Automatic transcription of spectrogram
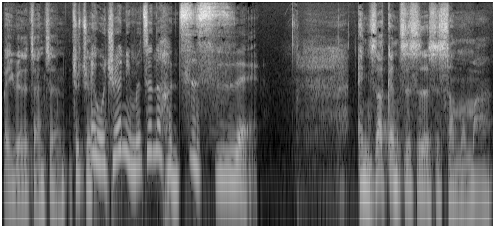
北约的战争就觉得，哎、欸，我觉得你们真的很自私，哎，哎，你知道更自私的是什么吗？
